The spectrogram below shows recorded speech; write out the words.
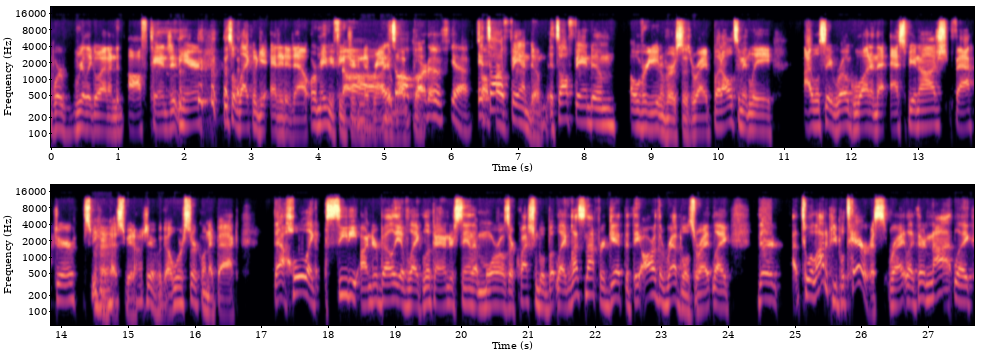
We're really going on an off tangent here. this will likely get edited out, or maybe featured in a random. It's all one, part of yeah. It's, it's all, all fandom. It's all fandom over universes, right? But ultimately, I will say Rogue One and that espionage factor. Speaking mm-hmm. of espionage, there we go. We're circling it back that whole like seedy underbelly of like, look, I understand that morals are questionable, but like, let's not forget that they are the rebels, right? Like, they're uh, to a lot of people terrorists, right? Like, they're not like,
